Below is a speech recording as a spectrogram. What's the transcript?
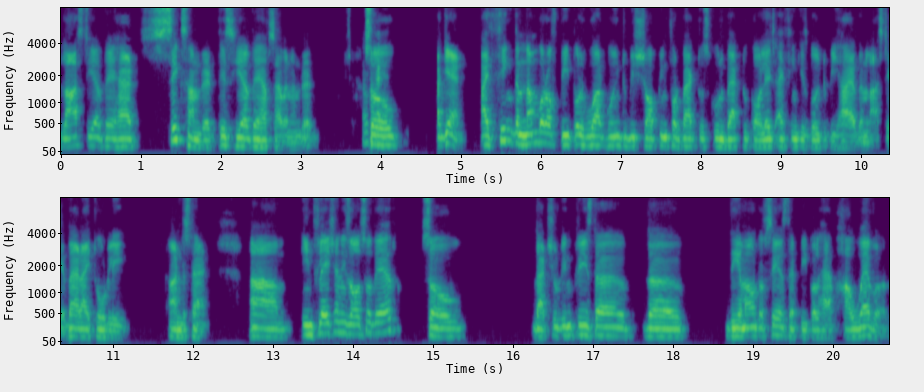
last year they had 600. This year they have 700. Okay. So again, I think the number of people who are going to be shopping for back to school, back to college, I think is going to be higher than last year. That I totally understand. Um, inflation is also there. So that should increase the the the amount of sales that people have. However,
